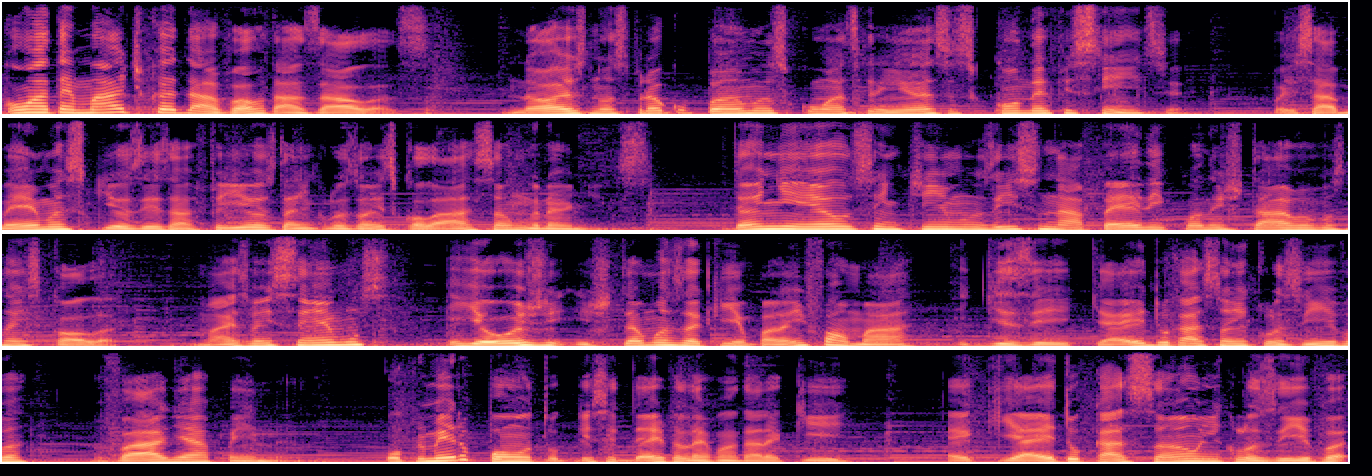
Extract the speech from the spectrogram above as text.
Com a temática da volta às aulas, nós nos preocupamos com as crianças com deficiência, pois sabemos que os desafios da inclusão escolar são grandes. Dani e eu sentimos isso na pele quando estávamos na escola, mas vencemos e hoje estamos aqui para informar e dizer que a educação inclusiva vale a pena. O primeiro ponto que se deve levantar aqui é que a educação inclusiva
